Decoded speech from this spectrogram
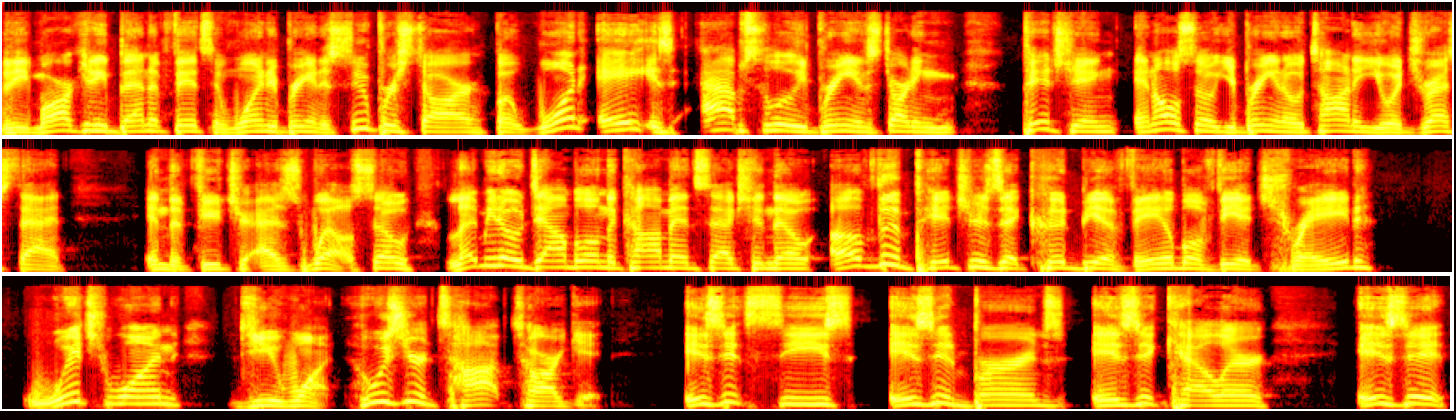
the marketing benefits and wanting to bring in a superstar. But 1A is absolutely bringing starting pitching. And also, you bring in Ohtani, you address that in the future as well. So let me know down below in the comment section, though, of the pitchers that could be available via trade, which one do you want? Who is your top target? Is it Cease? Is it Burnes? Is it Keller? Is it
